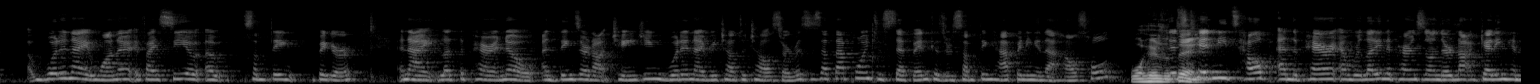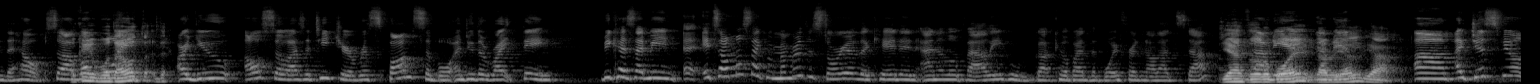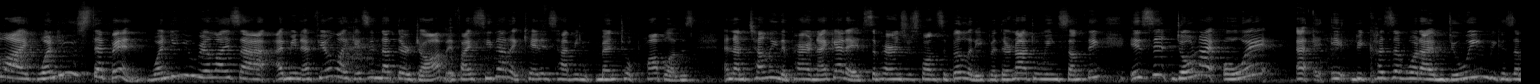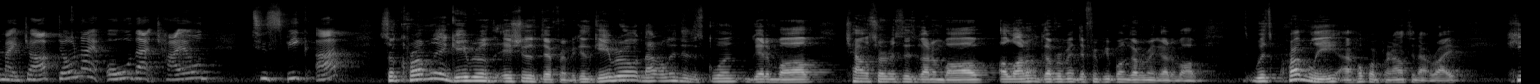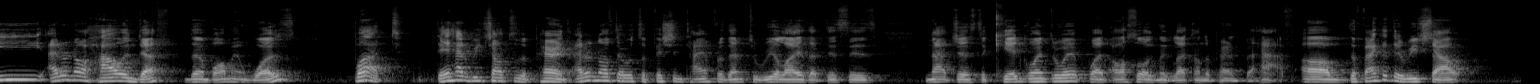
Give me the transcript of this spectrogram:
wouldn't I wanna if I see a, a something bigger and I let the parent know and things are not changing? Wouldn't I reach out to child services at that point to step in because there's something happening in that household? well, here's the this thing. kid needs help and the parent and we're letting the parents know and they're not getting him the help so at Okay, what well, that point the- are you also as a teacher responsible and do the right thing because i mean uh, it's almost like remember the story of the kid in antelope valley who got killed by the boyfriend and all that stuff yeah, the little boy, Gabriel. Yeah. um, I just feel like when do you step in? When do you realize that? I mean, I feel like isn't that their job? If I see that a kid is having mental problems and I'm telling the parent, I get it, it's the parent's responsibility, but they're not doing something. Isn't don't I owe it uh, it, because of what I'm doing, because of my job, don't I owe that child to speak up? So Crumbley and Gabriel's issue is different because Gabriel not only did the school get involved, child services got involved, a lot of government, different people in government got involved. With Crumbley, I hope I'm pronouncing that right. He, I don't know how in depth the involvement was, but they had reached out to the parents. I don't know if there was sufficient time for them to realize that this is not just a kid going through it, but also a neglect on the parents' behalf. Um, the fact that they reached out,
